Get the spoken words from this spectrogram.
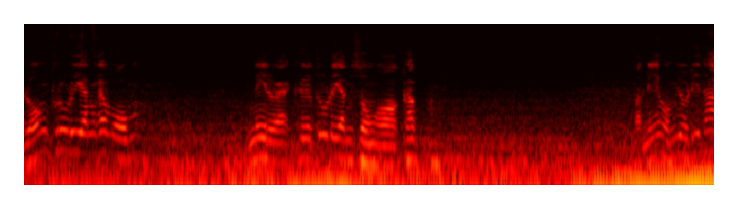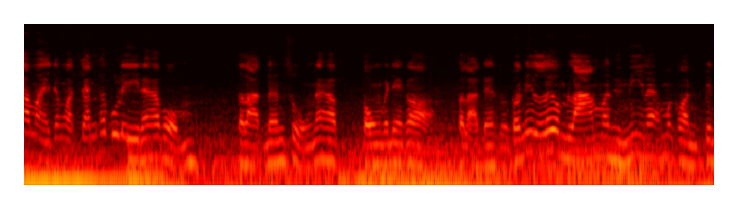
หลงทุเรียนครับผม นี่แหละคือทุเรียนส่งออกครับ ตอนนี้ผมอยู่ที่ท่าใหม่จังหวัดจันทบุรีนะครับผมตลาดเนินสูงนะครับ ตรงไปเนี่ยก็ตลาดเนินสูง ตอนนี้เริ่มลามมาถึงนี่แล้ว เมื่อก่อนเป็น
